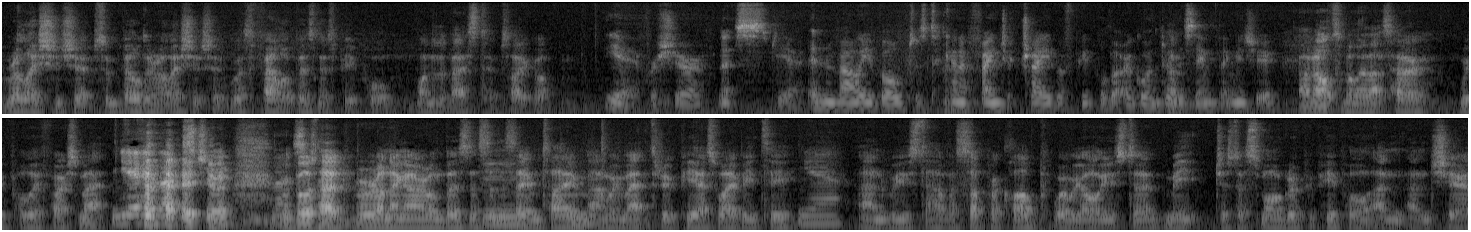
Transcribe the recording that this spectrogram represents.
relationships and building relationship with fellow business people one of the best tips I got. Yeah, for sure. It's yeah invaluable just to kind of find your tribe of people that are going through And- the same thing as you. And ultimately, that's how we probably first met. Yeah, that's true. we both true. had were running our own business at the Mm, same time, mhm. and we met through PSYBT. Yeah, And we used to have a supper club where we all used to meet just a small group of people and, and share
